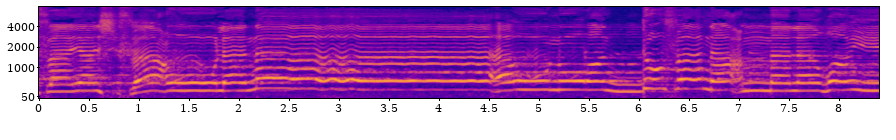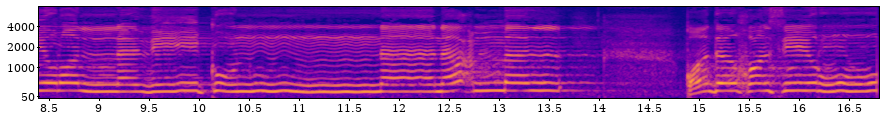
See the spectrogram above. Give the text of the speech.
فيشفعوا لنا أو نرد فنعمل غير الذي كنا نعمل. قد خسروا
